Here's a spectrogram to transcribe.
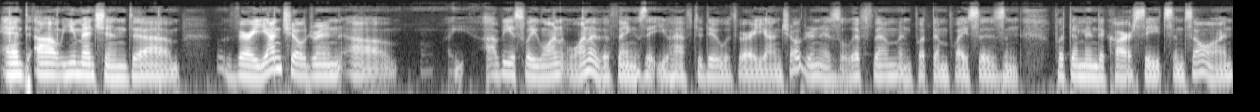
And uh, you mentioned um, very young children. Uh, obviously, one one of the things that you have to do with very young children is lift them and put them places and put them into car seats and so on.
